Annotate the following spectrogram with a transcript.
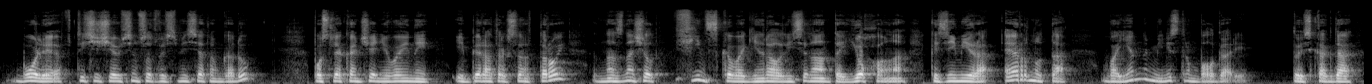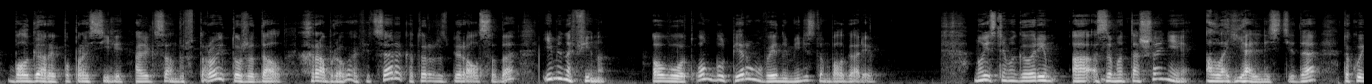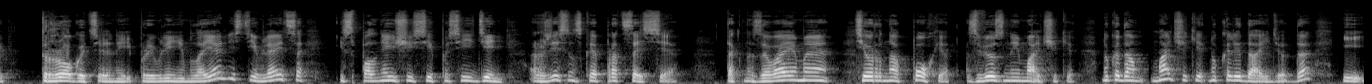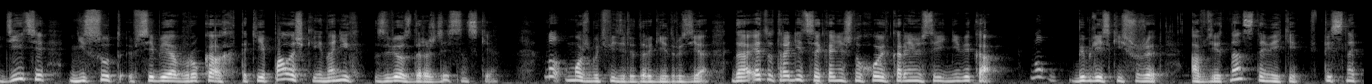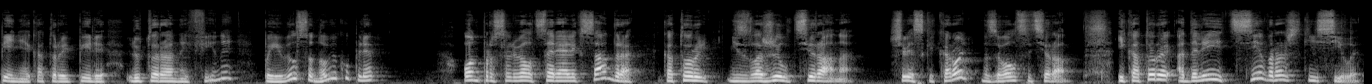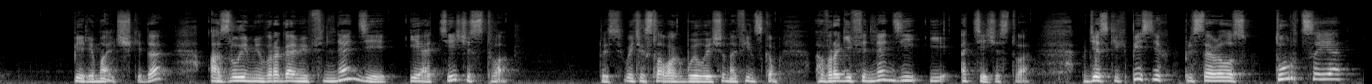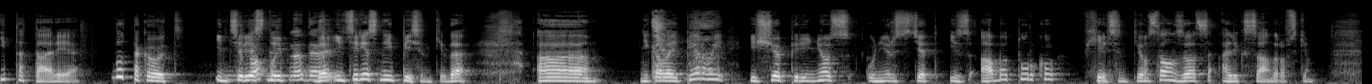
Более в 1880 году, после окончания войны, император Александр II назначил финского генерал-лейтенанта Йохана Казимира Эрнута военным министром Болгарии. То есть, когда болгары попросили, Александр II тоже дал храброго офицера, который разбирался, да, именно финна. А вот, он был первым военным министром Болгарии. Но если мы говорим о взаимоотношении, о лояльности, да, такой трогательным проявлением лояльности является исполняющаяся по сей день рождественская процессия, так называемая тернопохет, звездные мальчики. Ну, когда мальчики, ну, каледа идет, да, и дети несут в себе в руках такие палочки, и на них звезды рождественские. Ну, может быть, видели, дорогие друзья. Да, эта традиция, конечно, уходит в корнями в средние века. Ну, библейский сюжет. А в XIX веке в песнопении, которые пели лютераны финны, появился новый куплет. Он прославлял царя Александра, который не заложил тирана. Шведский король назывался тиран. И который одолеет все вражеские силы. Пели мальчики, да? А злыми врагами Финляндии и Отечества – то есть в этих словах было еще на финском «враги Финляндии и Отечества». В детских песнях представлялась Турция и Татария. Вот такой вот интересные, да. Да, интересные песенки, да. А Николай I еще перенес университет из Абатурку в Хельсинки. Он стал называться Александровским.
